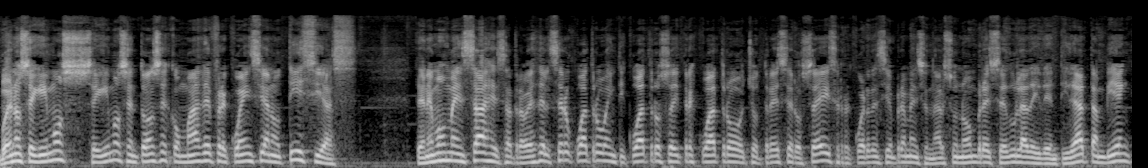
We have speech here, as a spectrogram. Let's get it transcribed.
Bueno, seguimos, seguimos entonces con más de frecuencia noticias. Tenemos mensajes a través del 0424-634-8306. Recuerden siempre mencionar su nombre, cédula de identidad también.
